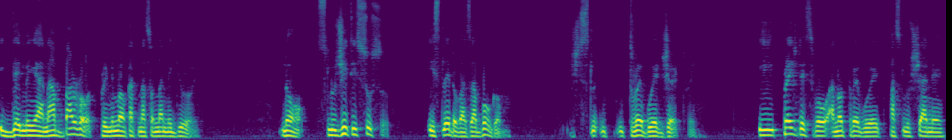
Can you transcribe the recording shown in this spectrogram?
и где меня наоборот принимал как национальный герой. Но служить Иисусу и следовать за Богом требует жертвы. И прежде всего оно требует послушания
